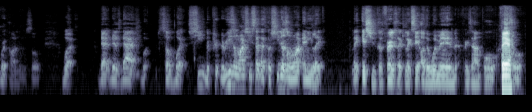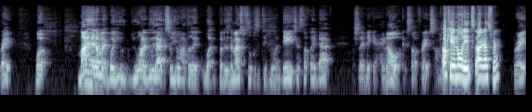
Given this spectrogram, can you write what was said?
wear condoms. So, but that there's that. But so, but she the the reason why she said that because she doesn't want any like like issues because first like like say other women for example. Fair. So, right. But my head, I'm like, but you you want to do that so you don't have to like what? But is the man supposed to take you on dates and stuff like that? She's like they can hang out and stuff, right? So I'm like, Okay, no dates. All right, that's fair. right.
